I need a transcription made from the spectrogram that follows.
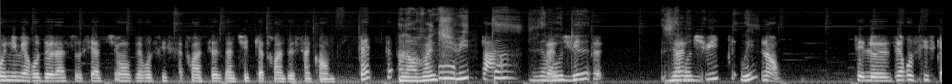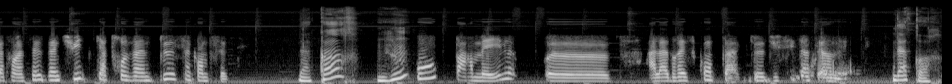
au numéro de l'association 06 96 28 82 57. Alors, 28 par 02 28, 02. 28 Oui. Non, c'est le 06 96 28 82 57. D'accord Mhm. Ou par mail euh, à l'adresse contact du site internet. D'accord.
